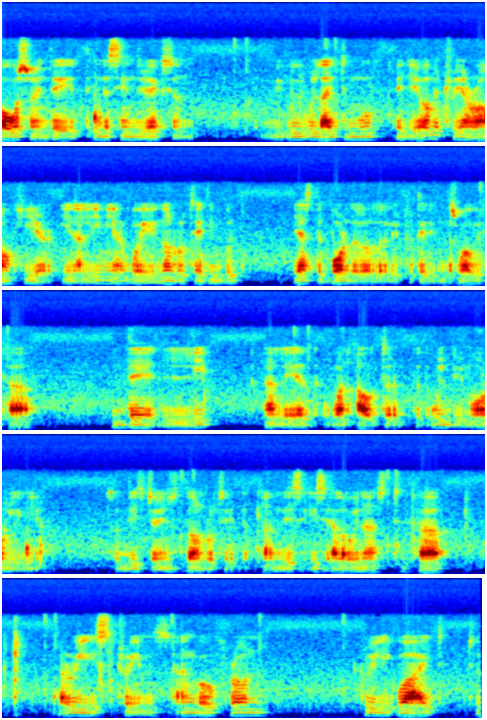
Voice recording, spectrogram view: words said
also in the, in the same direction. We, we would like to move the geometry around here in a linear way, not rotating but just the border of the lip rotating. That's why we have the lip and layer one outer that will be more linear. So these joints don't rotate and this is allowing us to have really streams and go from really wide to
